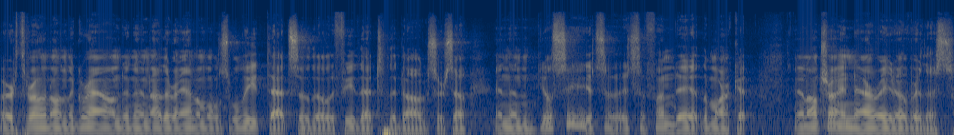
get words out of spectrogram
are thrown on the ground, and then other animals will eat that, so they'll feed that to the dogs or so. And then you'll see it's a, it's a fun day at the market. And I'll try and narrate over this.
